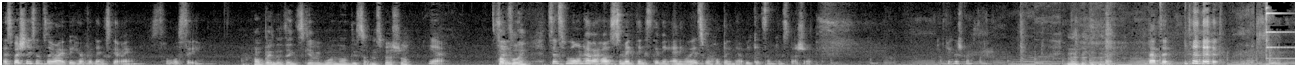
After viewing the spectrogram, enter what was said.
especially since we might be here for Thanksgiving. So we'll see. I'm hoping the Thanksgiving one they'll do something special. Yeah. Since, Hopefully. since we won't have a house to make Thanksgiving anyways, we're hoping that we get something special. Fingers crossed. That's it.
